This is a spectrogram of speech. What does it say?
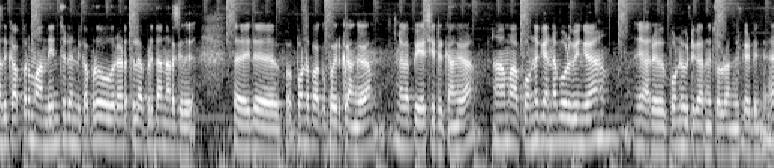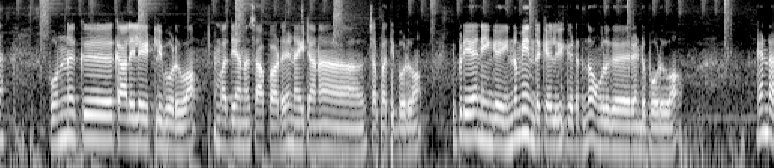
அதுக்கப்புறமா அந்த இன்சிடெண்ட்டுக்கு அப்புறம் ஒரு இடத்துல அப்படி தான் நடக்குது இது பொண்ணு பார்க்க போயிருக்காங்க நல்லா பேசிகிட்டு இருக்காங்க. ஆமாம் பொண்ணுக்கு என்ன போடுவீங்க? யார் பொண்ணு வீட்டுக்காரங்க சொல்கிறாங்க கேட்டுங்க. பொண்ணுக்கு காலையில் இட்லி போடுவோம் மத்தியானம் சாப்பாடு நைட் ஆனால் சப்பாத்தி போடுவோம். இப்படியே நீங்கள் இன்னுமே இந்த கேள்வி கேட்டிருந்தா உங்களுக்கு ரெண்டு போடுவோம். ஏண்டா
